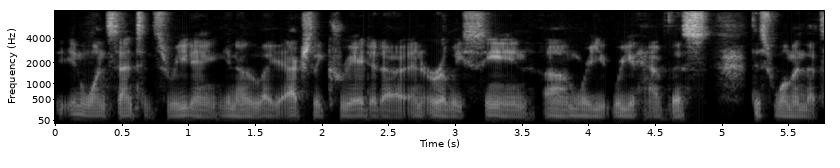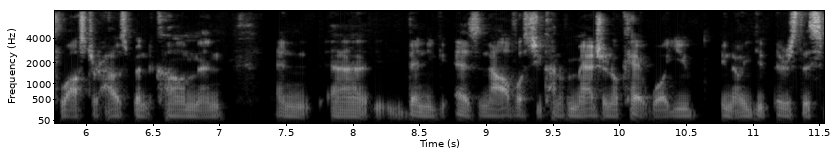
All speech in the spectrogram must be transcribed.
in one sentence reading, you know, like actually created a, an early scene um, where you where you have this this woman that's lost her husband come and and uh, then you, as a novelist you kind of imagine okay well you you know you, there's this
